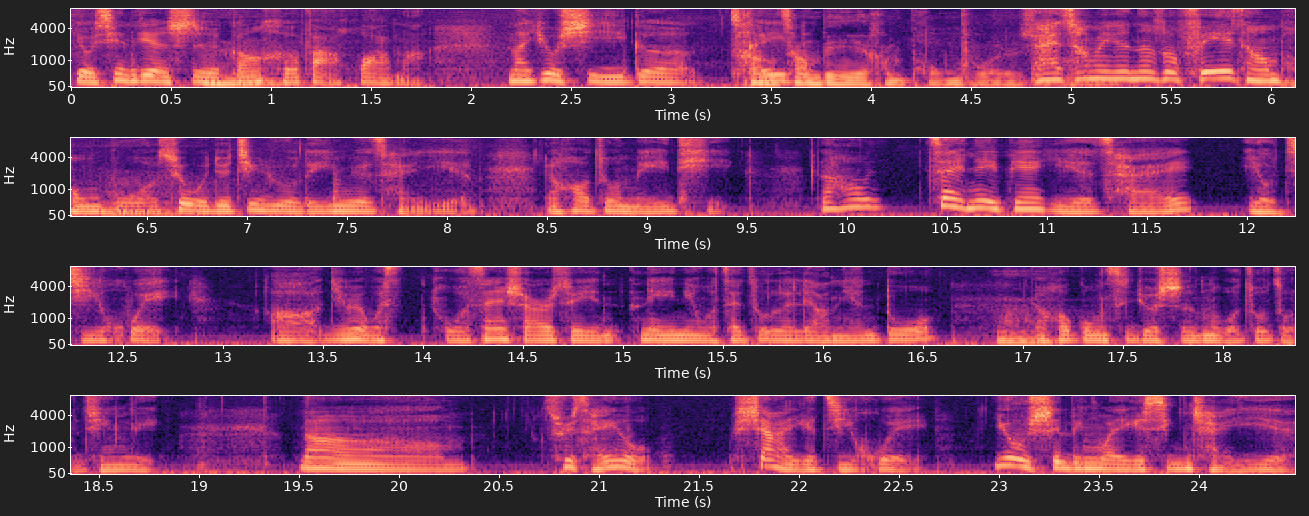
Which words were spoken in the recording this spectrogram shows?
有线电视刚合法化嘛，嗯、那又是一个唱唱片也很蓬勃的时候，哎，唱片业那时候非常蓬勃，嗯、所以我就进入了音乐产业，然后做媒体，然后在那边也才有机会。啊，因为我我三十二岁那一年我才做了两年多，然后公司就升了我做总经理，嗯、那所以才有下一个机会，又是另外一个新产业。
